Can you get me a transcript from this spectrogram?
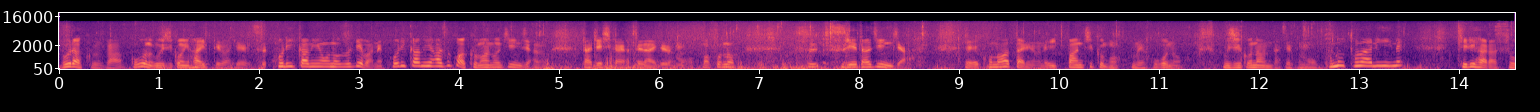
部落がここの氏子に入ってるわけです。堀上を除けばね、堀上あそこは熊野神社のだけしかやってないけども、まあ、この菅田神社、えー、この辺りのね、一般地区も含め、ここの氏子なんだけども、この隣にね、桐原総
